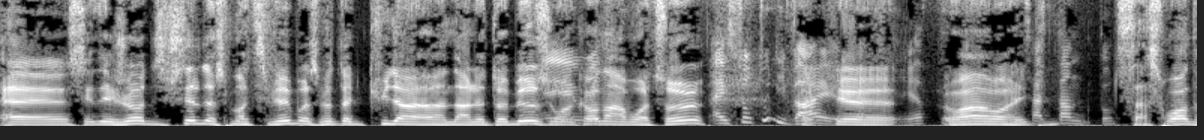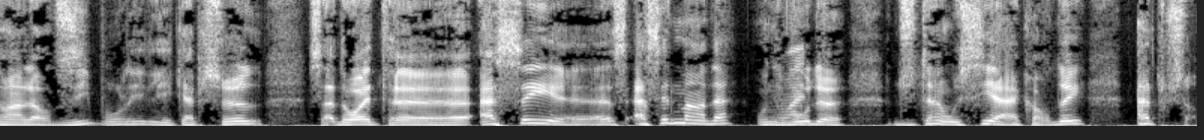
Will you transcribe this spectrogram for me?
euh, c'est déjà difficile de se motiver pour se mettre le cul dans, dans l'autobus Eh ou encore oui. dans la voiture. Hey, surtout l'hiver, frette. ouais, ouais. Ça te tente pas. S'asseoir devant l'ordi pour les, les capsules, ça doit être euh, assez euh, assez demandant au niveau Ouais. de du temps aussi à accorder à tout ça.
